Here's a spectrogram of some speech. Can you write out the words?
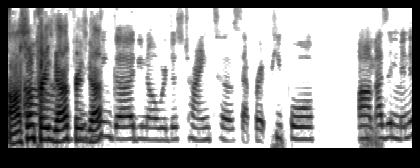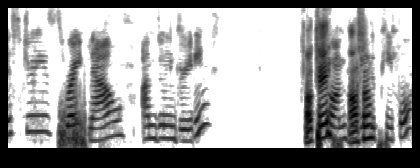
Awesome. praise Um, God. Praise we're God. Doing good. You know, we're just trying to separate people. Um, as in ministries, right now, I'm doing greeting. Okay. So I'm greeting awesome. the people.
